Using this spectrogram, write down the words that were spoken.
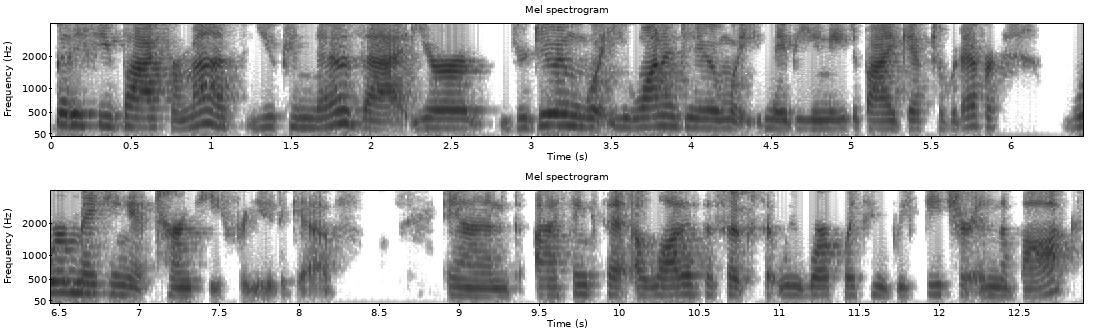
But if you buy from us you can know that you're you're doing what you want to do and what maybe you need to buy a gift or whatever we're making it turnkey for you to give and I think that a lot of the folks that we work with who we feature in the box,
